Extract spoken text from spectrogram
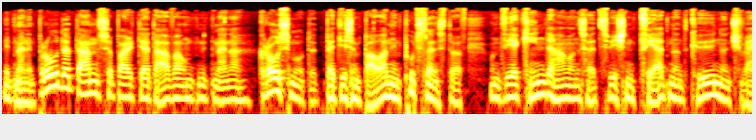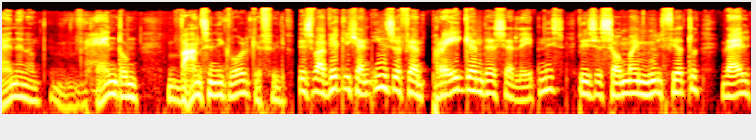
mit meinem Bruder dann, sobald er da war, und mit meiner Großmutter bei diesem Bauern in Putzleinsdorf. Und wir Kinder haben uns halt zwischen Pferden und Kühen und Schweinen und Händeln wahnsinnig wohl gefühlt. Es war wirklich ein insofern prägendes Erlebnis, dieses Sommer im Müllviertel, weil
